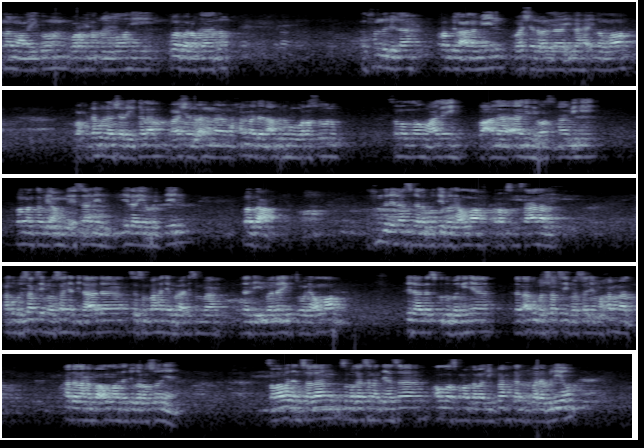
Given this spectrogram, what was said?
Assalamualaikum warahmatullahi wabarakatuh Alhamdulillah Rabbil Alamin Wa ashadu an la ilaha illallah Wahdahu la syarikalah Wa ashadu anna muhammadan abduhu wa rasuluh Sallallahu alaihi Wa ala alihi wa ashabihi Wa man tabi'ahum bi isanin Ila yawmiddin Wa ba'd Alhamdulillah segala puji bagi Allah Rabb semesta alam Aku bersaksi bahwasanya tidak ada sesembahan yang berat disembah dan diibadai kecuali Allah. Tidak ada sekutu baginya. Dan aku bersaksi bahwasanya Muhammad adalah hamba Allah dan juga Rasulnya. Salawat dan salam semoga senantiasa Allah SWT limpahkan kepada beliau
